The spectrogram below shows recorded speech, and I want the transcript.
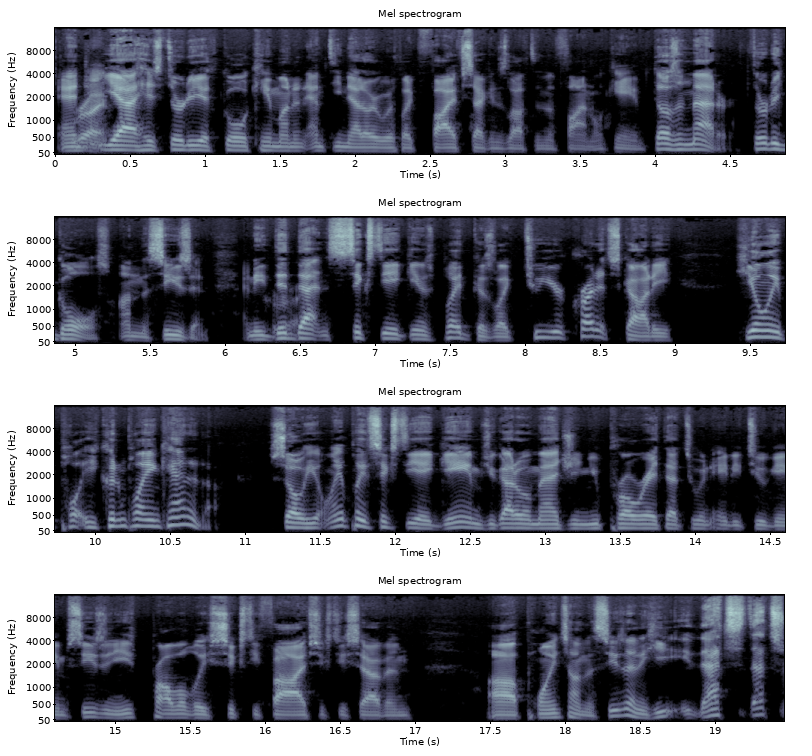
And right. yeah, his 30th goal came on an empty netter with like five seconds left in the final game. Doesn't matter. 30 goals on the season, and he Correct. did that in 68 games played. Because like to your credit, Scotty, he only play, he couldn't play in Canada, so he only played 68 games. You got to imagine you prorate that to an 82 game season. He's probably 65, 67 uh, points on the season. He that's that's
